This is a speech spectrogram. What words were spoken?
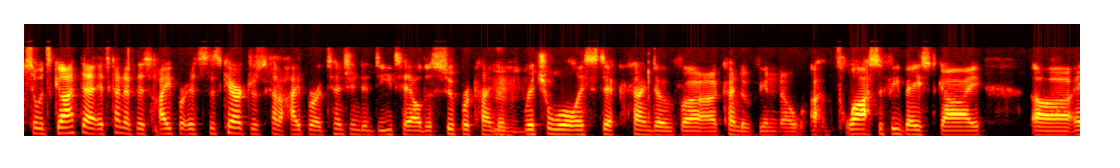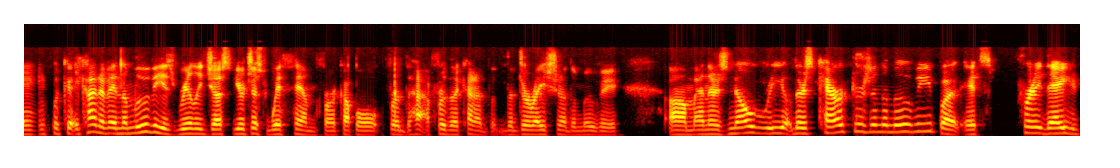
so it's got that it's kind of this hyper it's this character's kind of hyper attention to detail this super kind Mhm. of ritualistic kind of uh kind of you know philosophy based guy uh and kind of and the movie is really just you're just with him for a couple for the for the kind of the duration of the movie um and there's no real there's characters in the movie but it's pretty they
